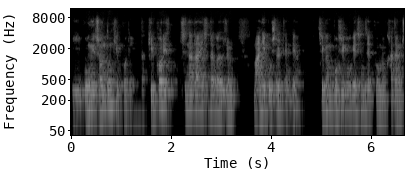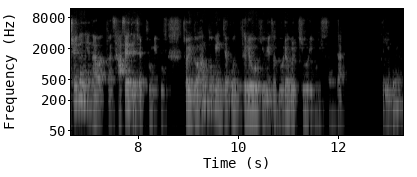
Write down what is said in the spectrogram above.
이 공유 전동 킥보드입니다. 길거리 지나다니시다가 요즘 많이 보실 텐데요. 지금 보시고 계신 제품은 가장 최근에 나왔던 4세대 제품이고 저희도 한국에 이제 곧 들여오기 위해서 노력을 기울이고 있습니다. 그리고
